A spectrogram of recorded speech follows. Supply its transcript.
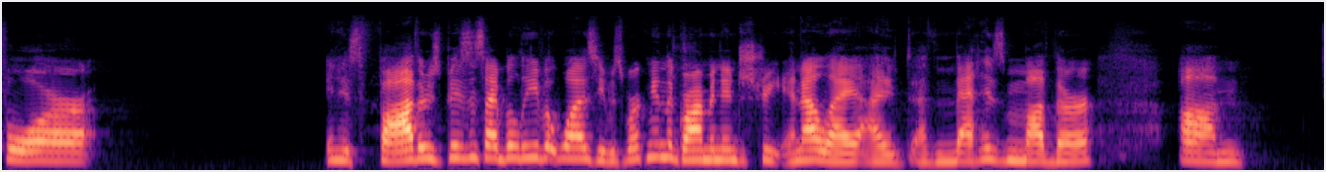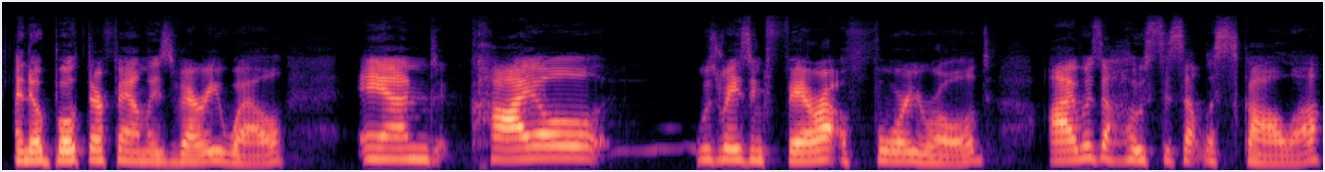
for in his father's business, I believe it was. He was working in the garment industry in LA. I have met his mother. Um, I know both their families very well. And Kyle was raising Farrah, a four year old. I was a hostess at La Scala.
